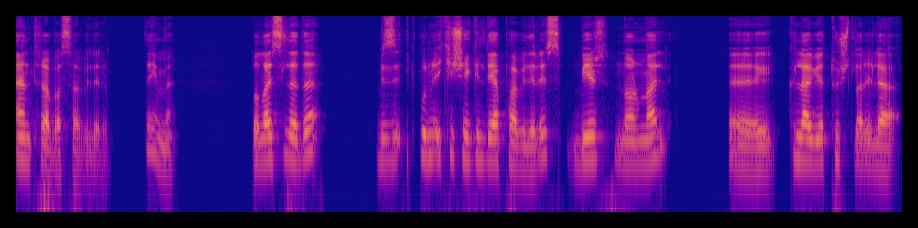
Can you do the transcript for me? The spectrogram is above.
enter'a basabilirim. Değil mi? Dolayısıyla da biz bunu iki şekilde yapabiliriz. Bir normal e, klavye tuşlarıyla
